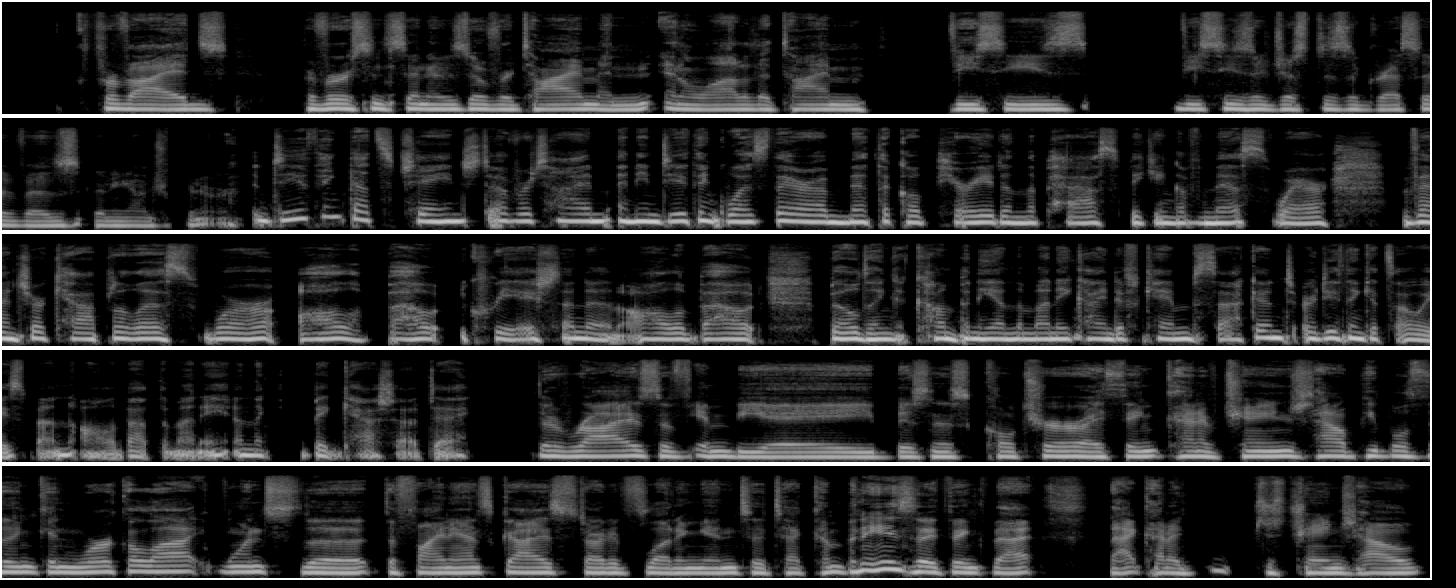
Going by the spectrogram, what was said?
provides perverse incentives over time. And and a lot of the time VCs VCs are just as aggressive as any entrepreneur. Do you think that's changed over time? I mean, do you think was there a mythical period in the past, speaking of myths, where venture capitalists were all about creation and all about building a company and the money kind of came second? Or do you think it's always been all about the money and the big cash out day? The rise of MBA business culture, I think, kind of changed how people think and work a lot. Once the the finance guys started flooding into tech companies, I think that that kind of just changed how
